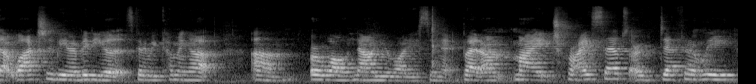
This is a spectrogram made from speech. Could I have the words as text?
that will actually be in a video that's going to be coming up. Um, or well, now you've already seen it. But um, my triceps are definitely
